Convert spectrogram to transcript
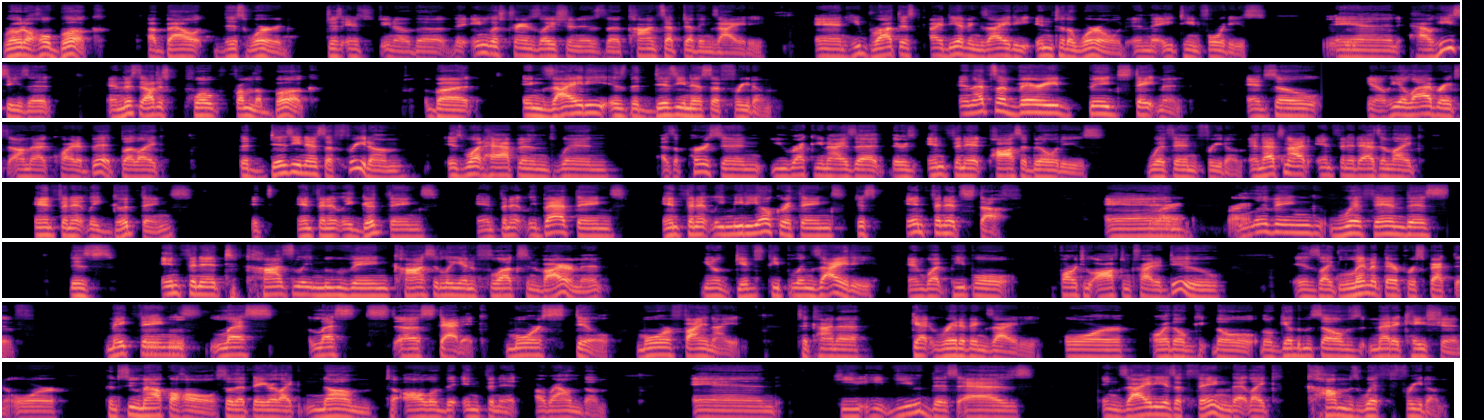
wrote a whole book about this word. Just it's you know the the English translation is the concept of anxiety, and he brought this idea of anxiety into the world in the 1840s Mhm. and how he sees it. And this I'll just quote from the book, but anxiety is the dizziness of freedom. And that's a very big statement. And so, you know, he elaborates on that quite a bit, but like the dizziness of freedom is what happens when as a person you recognize that there's infinite possibilities within freedom. And that's not infinite as in like infinitely good things. It's infinitely good things, infinitely bad things, infinitely mediocre things, just infinite stuff. And Right. living within this this infinite, constantly moving, constantly in flux environment, you know, gives people anxiety. And what people far too often try to do is like limit their perspective, make things less less uh, static, more still, more finite, to kind of get rid of anxiety, or or they'll they'll they'll give themselves medication or consume alcohol so that they are like numb to all of the infinite around them. And he he viewed this as anxiety is a thing that like comes with freedom.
